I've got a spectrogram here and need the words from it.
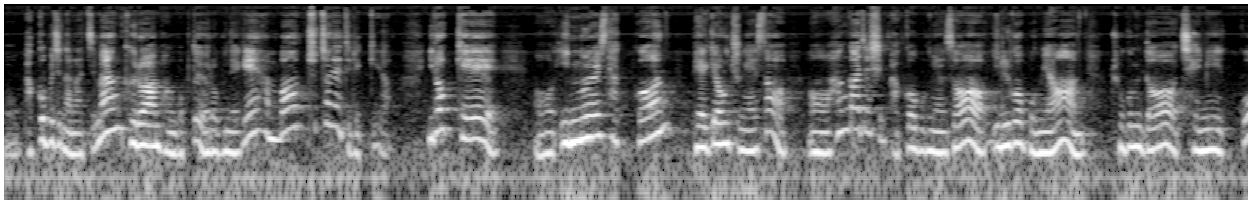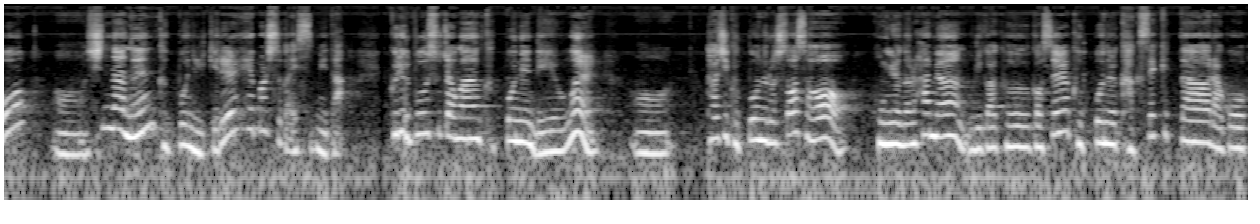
어, 바꿔보진 않았지만, 그러한 방법도 여러분에게 한번 추천해 드릴게요. 이렇게 어, 인물, 사건, 배경 중에서 어, 한 가지씩 바꿔보면서 읽어보면 조금 더 재미있고 어, 신나는 극본 읽기를 해볼 수가 있습니다. 그리고 일부 수정한 극본의 내용을 어, 다시 극본으로 써서 공연을 하면 우리가 그것을 극본을 각색했다라고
